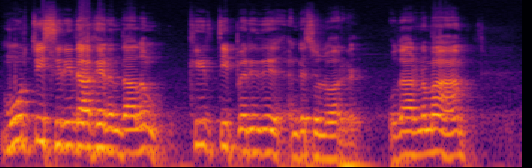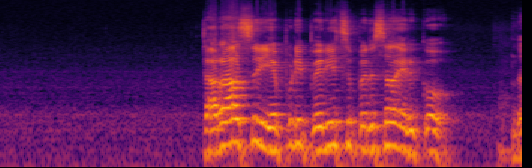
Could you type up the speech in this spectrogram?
மூர்த்தி சிறிதாக இருந்தாலும் கீர்த்தி பெரிது என்று சொல்லுவார்கள். உதாரணமாக தராசு எப்படி பெரிசு பெருசாக இருக்கோ இந்த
